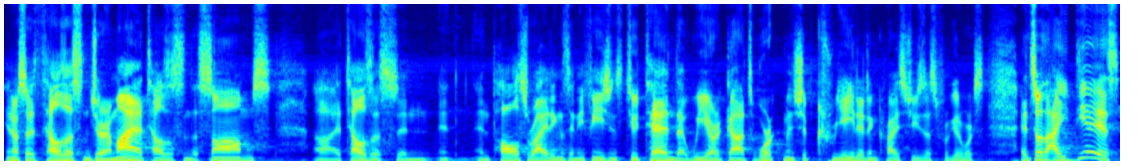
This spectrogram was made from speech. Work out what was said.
You know, so it tells us in Jeremiah, it tells us in the Psalms, uh, it tells us in, in, in, Paul's writings in Ephesians 2.10 that we are God's workmanship created in Christ Jesus for good works. And so the idea is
